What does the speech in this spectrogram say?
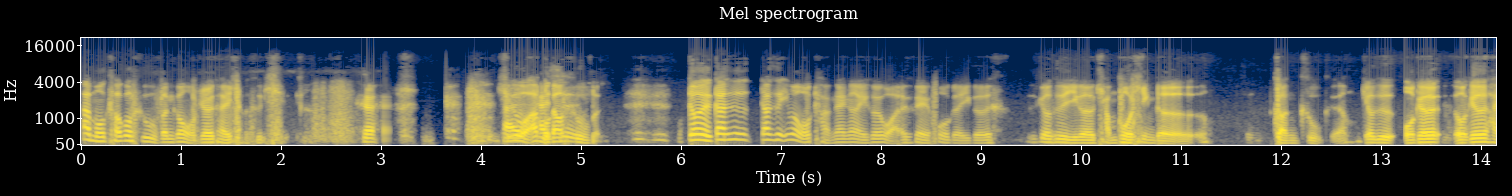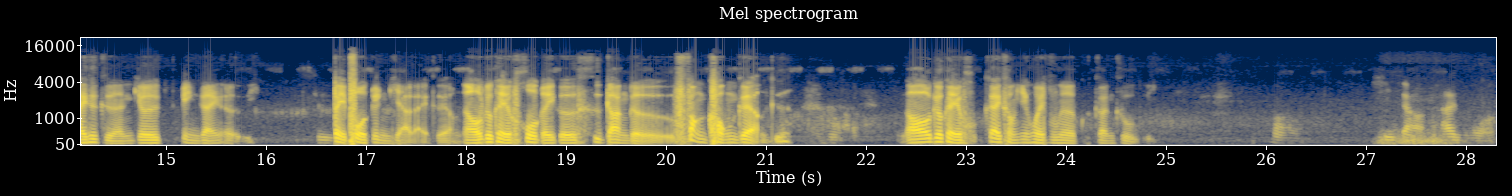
按摩超过十五分钟，我就会开始想事情。其实我按摩到十五分，对，但是但是因为我躺在那里，所以我还是可以获得一个就是一个强迫性的专注，这样就是我觉得我觉得还是可能就是定在那里，被迫定下来这样，然后就可以获得一个适当的放空这样子，然后就可以再重新恢复那个专注哦。洗澡、按摩，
